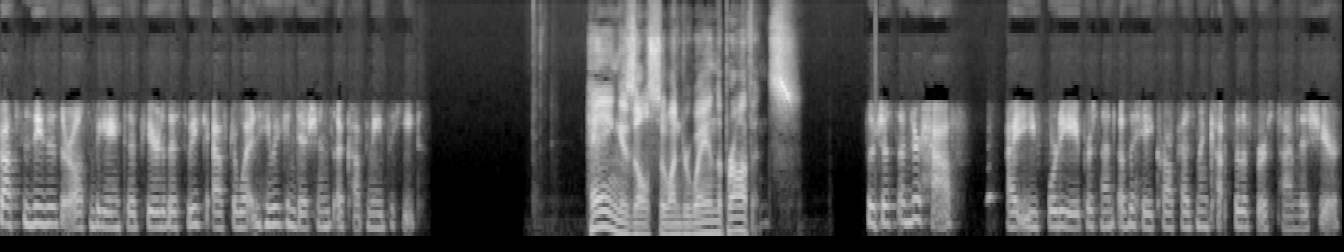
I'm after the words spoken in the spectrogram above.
Crops diseases are also beginning to appear this week after wet and humid conditions accompanied the heat. Haying is also underway in the province. So just under half, i.e., 48% of the hay crop has been cut for the first time this year.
